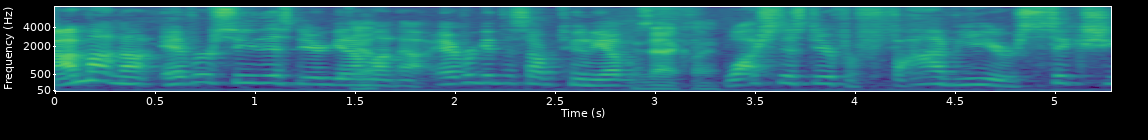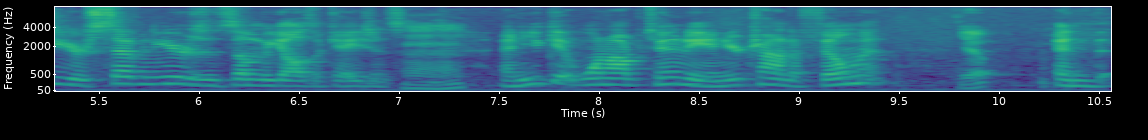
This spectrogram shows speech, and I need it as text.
I might not ever see this deer again. I might not ever get this opportunity. I've Exactly. watched this deer for five years, six years, seven years in some of y'all's occasions, Mm-hmm. and you get one opportunity and you're trying to film it Yep. and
